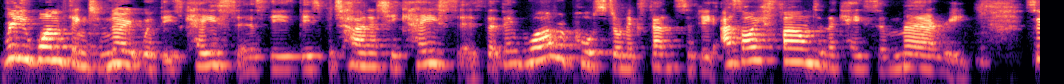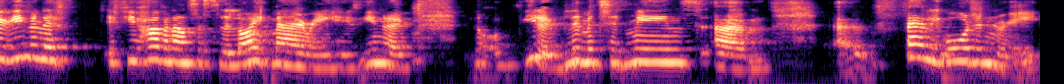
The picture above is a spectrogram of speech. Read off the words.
really one thing to note with these cases, these, these paternity cases, that they were reported on extensively, as I found in the case of Mary. So even if if you have an ancestor like Mary, who's you know, you know, limited means, um, uh, fairly ordinary,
